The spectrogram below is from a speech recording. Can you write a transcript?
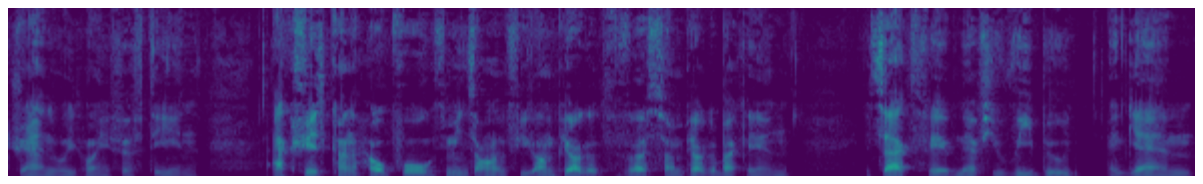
January 2015, actually is kind of helpful, because it means if you unplug it the first time, plug it back in, it's activated, and if you reboot again,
